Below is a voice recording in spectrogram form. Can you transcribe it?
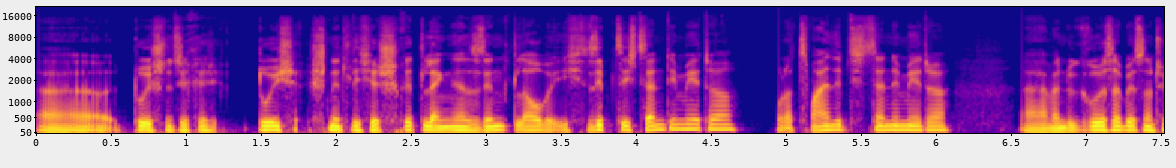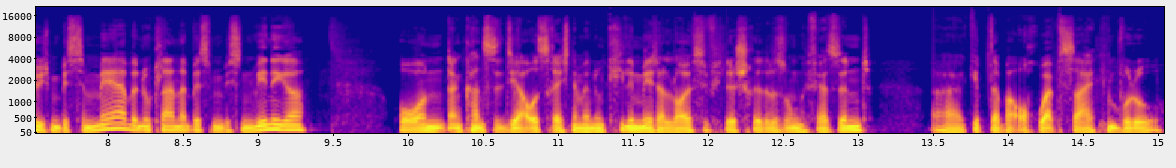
äh, durchschnittliche, durchschnittliche Schrittlänge sind, glaube ich, 70 Zentimeter oder 72 Zentimeter. Äh, wenn du größer bist, natürlich ein bisschen mehr, wenn du kleiner bist, ein bisschen weniger. Und dann kannst du dir ausrechnen, wenn du Kilometer läufst, wie viele Schritte das ungefähr sind. Äh, gibt aber auch Webseiten, wo du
